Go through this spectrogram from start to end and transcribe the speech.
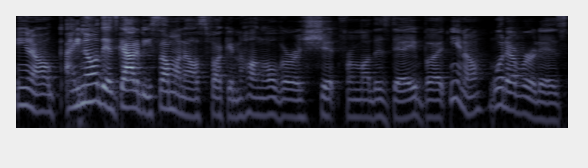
You know, I know there's got to be someone else fucking hung over as shit from Mother's Day, but you know, whatever it is.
